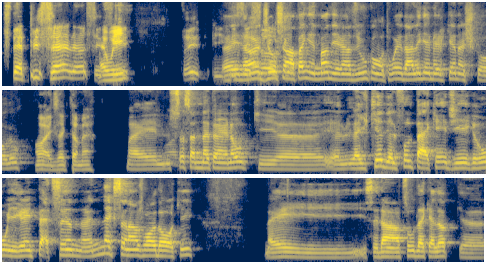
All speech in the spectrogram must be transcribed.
C'était puissant, là. C'est, Ben oui. puis- puis Hey, il y c'est en a un, ça, Joe Champagne, il demande il est rendu où contre toi? Dans la Ligue américaine à Chicago. Oui, exactement. Ben, Ça, ça en est un autre qui. Euh, il a- le kid, il a le full package, il est gros, il est grand, il patine, un excellent joueur de hockey. Mais c'est dans le dessous de la calotte que.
